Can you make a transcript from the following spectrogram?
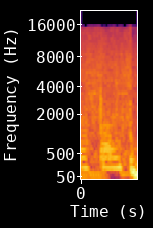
Surfer.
